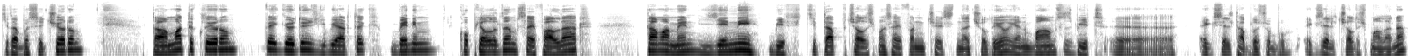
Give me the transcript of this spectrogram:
kitabı seçiyorum. Tamam'a tıklıyorum ve gördüğünüz gibi artık benim kopyaladığım sayfalar tamamen yeni bir kitap çalışma sayfanın içerisinde açılıyor. Yani bağımsız bir e, Excel tablosu bu. Excel çalışmalarına.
